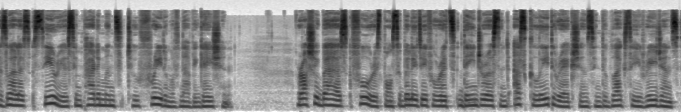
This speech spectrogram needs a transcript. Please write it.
as well as serious impediments to freedom of navigation. Russia bears full responsibility for its dangerous and escalatory actions in the Black Sea regions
